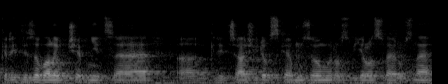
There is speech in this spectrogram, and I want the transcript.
kritizovali učebnice, kdy třeba Židovské muzeum rozvíjelo své různé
